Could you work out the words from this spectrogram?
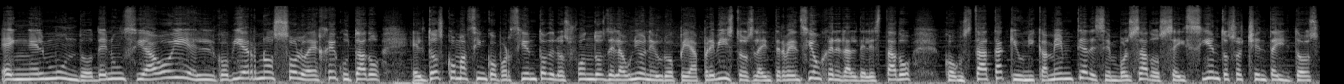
En el mundo denuncia hoy el gobierno solo ha ejecutado el 2,5% de los fondos de la Unión Europea previstos. La Intervención General del Estado constata que únicamente ha desembolsado 682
